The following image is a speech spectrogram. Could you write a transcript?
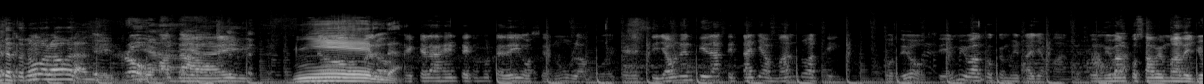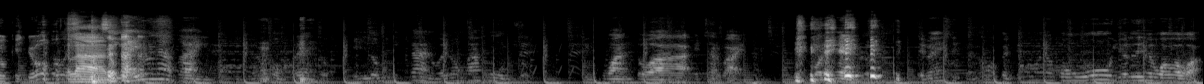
tu número ahora, Mierda. Es que la gente, como te digo, se nubla, porque si ya una entidad te está llamando a ti, por Dios, si es mi banco que me está llamando, pues ahora, mi banco sabe más de yo que yo. Claro. Si hay una vaina que yo no comprendo, el dominicano es lo más mucho en cuanto a echar vaina. Por ejemplo, deben decir que no, que el tipo vino con U, yo le dije guau, guau, guau.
